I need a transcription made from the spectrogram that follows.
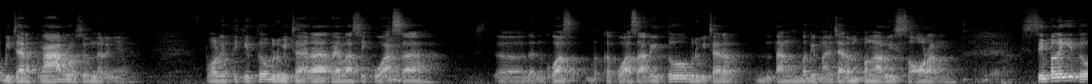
bicara pengaruh sebenarnya. Politik itu berbicara relasi kuasa eh, dan kuasa kekuasaan itu berbicara tentang bagaimana cara mempengaruhi seseorang. Simpelnya gitu.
